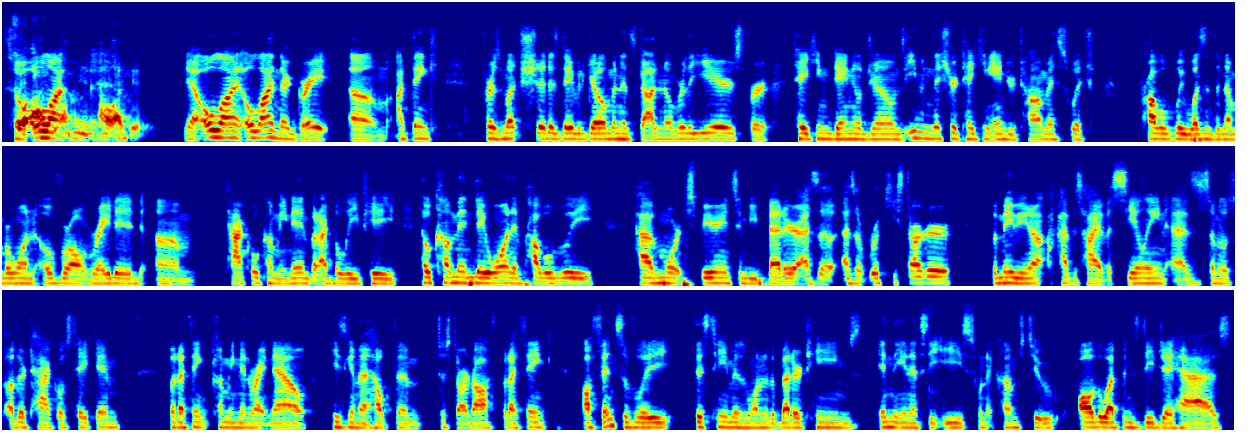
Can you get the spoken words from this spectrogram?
So, I, O line, I mean, I like it. Yeah, O line, O line, they're great. Um, I think for as much shit as David Gettleman has gotten over the years for taking Daniel Jones, even this year taking Andrew Thomas, which probably wasn't the number one overall rated um, tackle coming in, but I believe he he'll come in day one and probably have more experience and be better as a as a rookie starter, but maybe not have as high of a ceiling as some of those other tackles taken. But I think coming in right now, he's going to help them to start off. But I think offensively, this team is one of the better teams in the NFC East when it comes to all the weapons DJ has.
